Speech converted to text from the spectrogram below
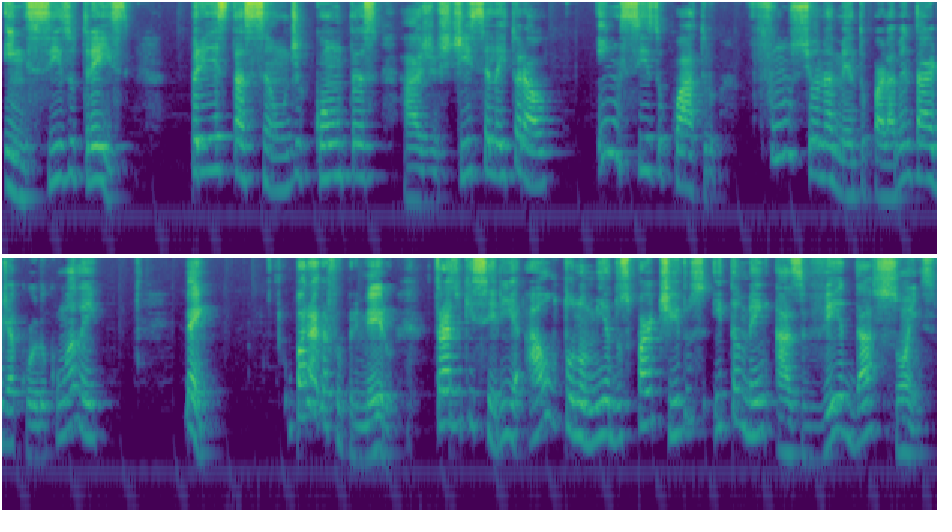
Inciso 3, prestação de contas à Justiça Eleitoral. Inciso 4. Funcionamento parlamentar de acordo com a lei. Bem, o parágrafo 1 traz o que seria a autonomia dos partidos e também as vedações.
